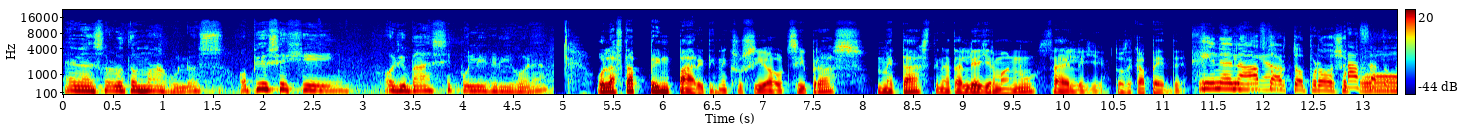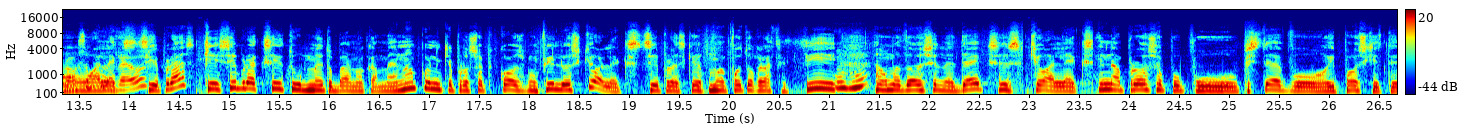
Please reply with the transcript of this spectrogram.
ένας ροδομάγουλος, ο οποίος έχει οριμάσει πολύ γρήγορα. Όλα αυτά πριν πάρει την εξουσία ο Τσίπρας, μετά στην Αταλία Γερμανού θα έλεγε το 2015. Είναι ένα άφταρτο πρόσωπο, Άφταρτο πρόσωπο, ο Αλέξης βεβαίως. Τσίπρας και η σύμπραξή του με τον Πάνο Καμένο που είναι και προσωπικός μου φίλος και ο Αλέξης Τσίπρας και έχουμε φωτογραφηθεί, έχουμε δώσει συνεντεύξεις και ο Αλέξης. Είναι ένα πρόσωπο που πιστεύω υπόσχεται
